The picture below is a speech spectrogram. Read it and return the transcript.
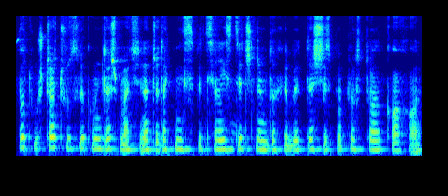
w odtłuszczaczu zwykłym też macie, znaczy takim specjalistycznym to chyba też jest po prostu alkohol.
